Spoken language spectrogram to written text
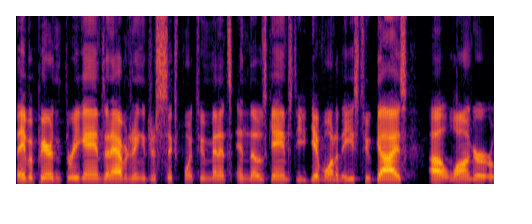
they've appeared in three games and averaging just 6.2 minutes in those games. Do you give one of these two guys uh, longer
